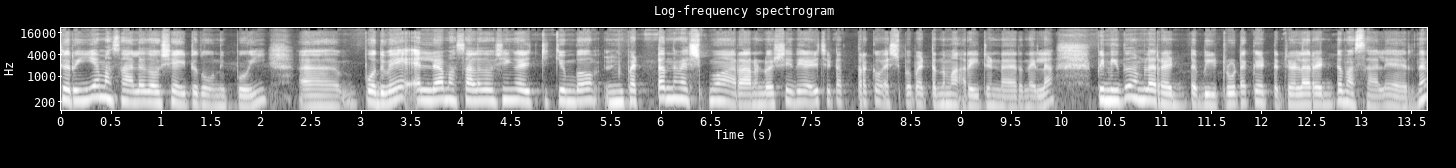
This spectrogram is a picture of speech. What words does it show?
ചെറിയ മസാല ദോശയായിട്ട് തോന്നിപ്പോയി. പൊതുവേ എല്ലാ മസാല ദോശയും കഴിക്കുമ്പോൾ പെട്ടെന്ന് വിശപ്പ് മാറാറുണ്ട്. പക്ഷേ ഇത് കഴിച്ചിട്ട് അത്രയ്ക്ക് വിശപ്പ് പെട്ടെന്ന് മാറിയിട്ടുണ്ടായിരുന്നില്ല. പിന്നെ ഇത് നമ്മൾ റെഡ് ബീട്രൂട്ടൊക്കെ ഇട്ടിട്ടുള്ള റെഡ് മസാലയായിരുന്നു.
